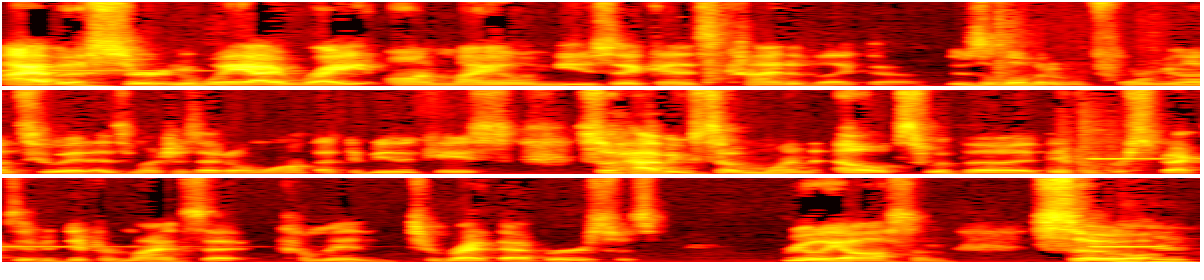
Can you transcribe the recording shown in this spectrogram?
I have a certain way I write on my own music and it's kind of like a there's a little bit of a formula to it as much as I don't want that to be the case. So having someone else with a different perspective and different mindset come in to write that verse was really awesome. So Mhm.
